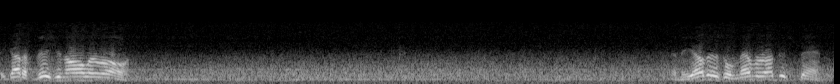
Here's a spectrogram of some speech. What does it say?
They got a vision all their own. The others will never understand it.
